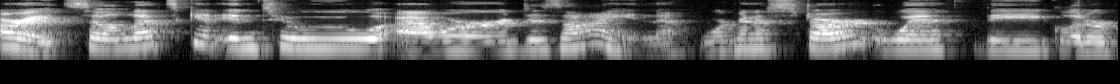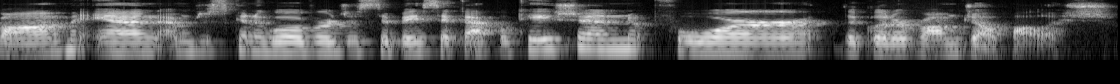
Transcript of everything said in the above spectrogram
All right, so let's get into our design. We're gonna start with the glitter bomb and I'm just gonna go over just a basic application for the glitter bomb gel polish.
